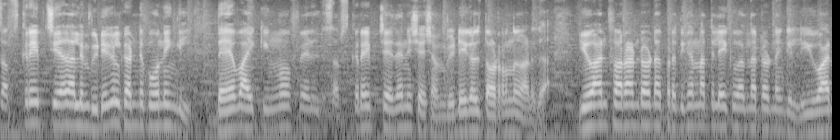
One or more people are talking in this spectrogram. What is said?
സബ്സ്ക്രൈബ് ചെയ്താലും വീഡിയോകൾ കണ്ടു പോകുന്നെങ്കിൽ ദയവായി കിങ് ഓഫ് വേൾഡ് സബ്സ്ക്രൈബ് ചെയ്തതിന് ശേഷം വീഡിയോകൾ തുടർന്ന് കാണുക. യുവാൻ ഫറാണ്ടോയുടെ പ്രതികരണത്തിലേക്ക് വന്നിട്ടുണ്ടെങ്കിൽ യുവാൻ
